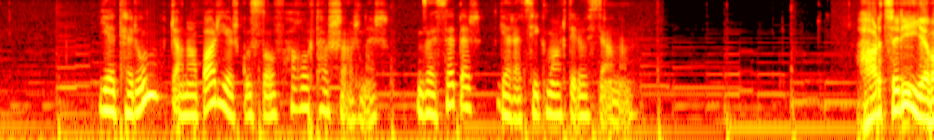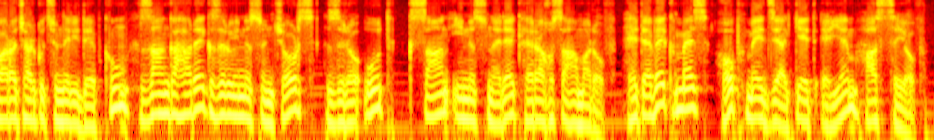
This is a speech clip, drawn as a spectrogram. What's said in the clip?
Եթերում ճանապար երկուսով հաղորդաշարներ։ Ձեզ հետ է Գեղեցիկ Մարտիրոսյանը։ Հարցերի եւ առաջարկությունների դեպքում զանգահարեք 094 08 2093 հեռախոսահամարով։ Հետևեք մեզ hopmedia.am հասցեով։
